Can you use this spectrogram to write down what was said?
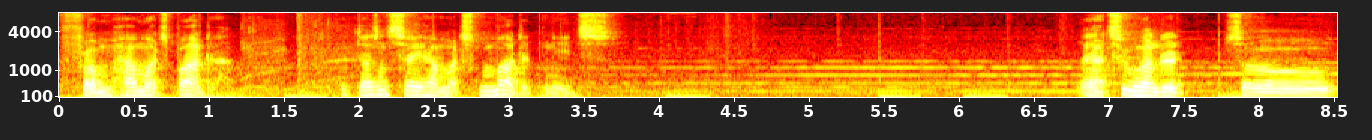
From how much mud? It doesn't say how much mud it needs. Yeah, 200. So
